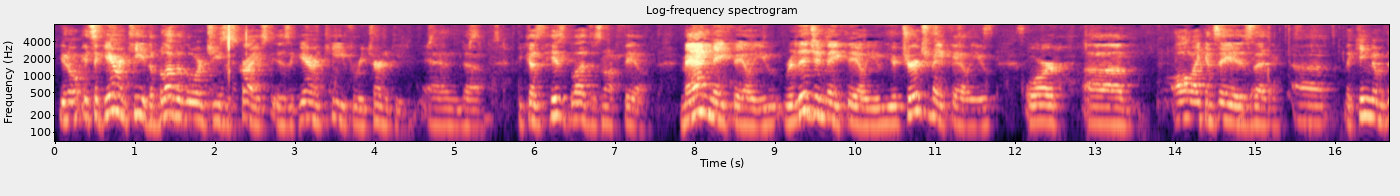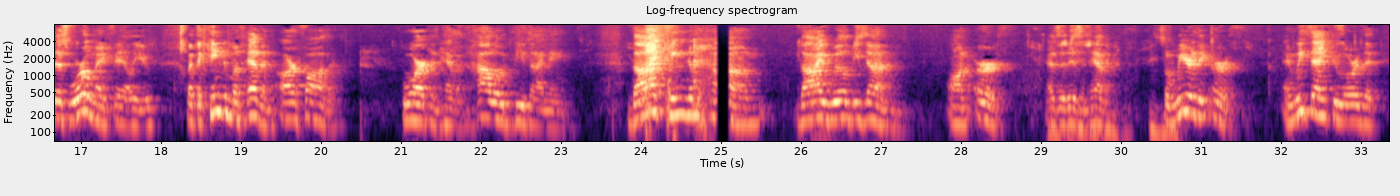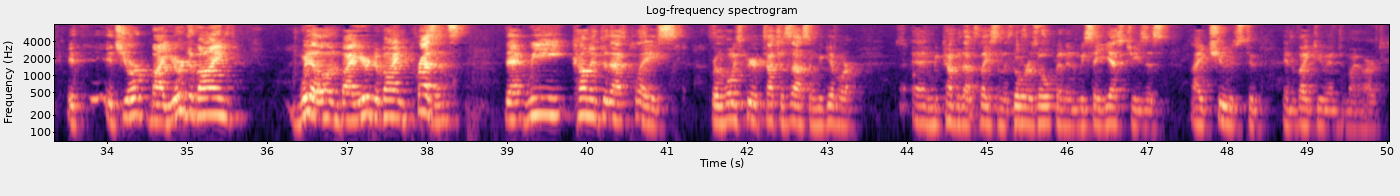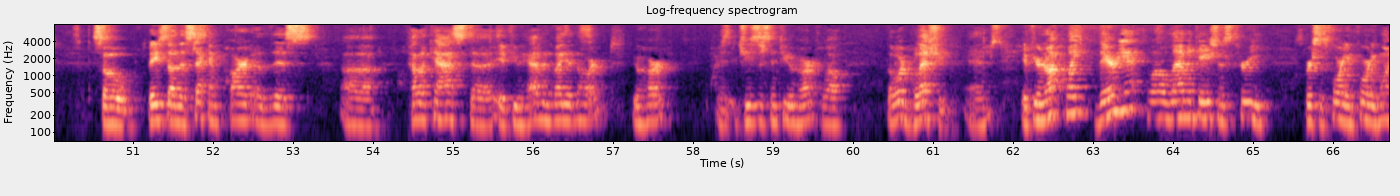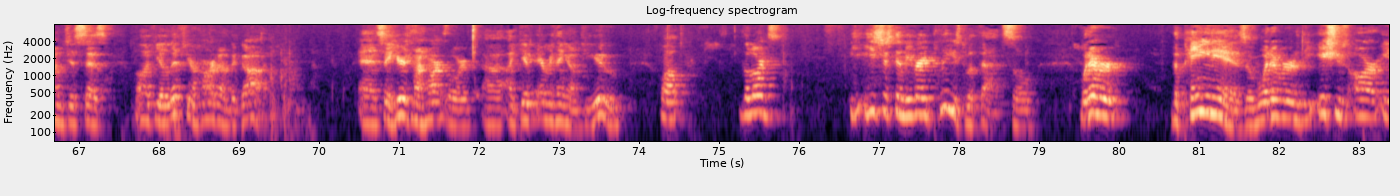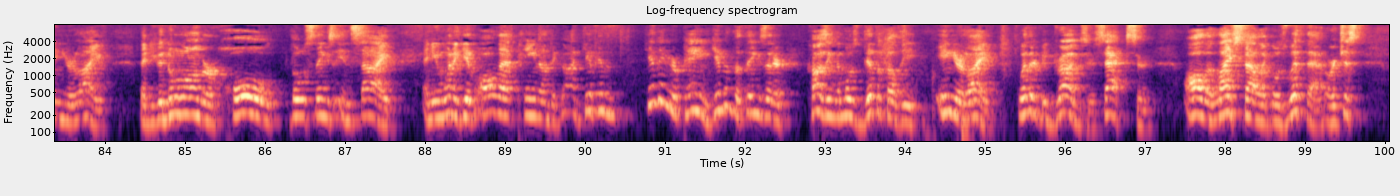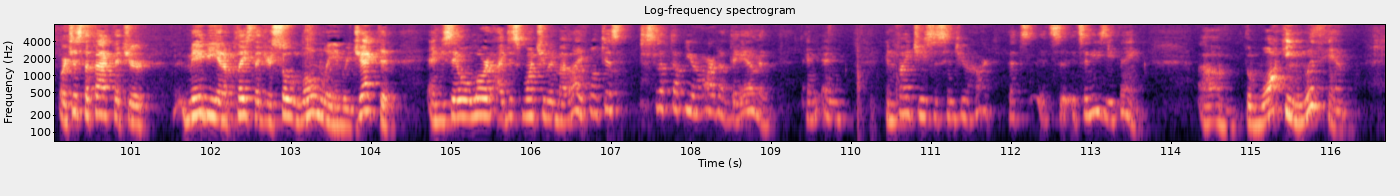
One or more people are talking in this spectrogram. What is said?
you know, it's a guarantee. The blood of the Lord Jesus Christ is a guarantee for eternity, and uh, because His blood does not fail. Man may fail you, religion may fail you, your church may fail you, or uh, all I can say is that uh, the kingdom of this world may fail you, but the kingdom of heaven, our Father, who art in heaven, hallowed be thy name. Thy kingdom come, thy will be done on earth as it is in heaven. So we are the earth. And we thank you, Lord, that it, it's your by your divine will and by your divine presence that we come into that place where the Holy Spirit touches us and we give our and we come to that place and the door is open and we say, Yes, Jesus, I choose to invite you into my heart. So, based on the second part of this telecast, uh, if you have invited the heart, your heart, Jesus into your heart, well, the Lord bless you. And if you're not quite there yet, well, Lamentations 3, verses 40 and 41 just says, well, if you lift your heart unto God and say, Here's my heart, Lord, uh, I give everything unto you, well, the Lord's, He's just going to be very pleased with that. So, whatever the pain is or whatever the issues are in your life, that you can no longer hold those things inside and you want to give all that pain unto God, give him give him your pain, give him the things that are causing the most difficulty in your life, whether it be drugs or sex or all the lifestyle that goes with that, or just or just the fact that you're maybe in a place that you're so lonely and rejected, and you say, "Oh Lord, I just want you in my life." Well, just just lift up your heart unto Him and and and invite Jesus into your heart. That's it's it's an easy thing. Um, the walking with Him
